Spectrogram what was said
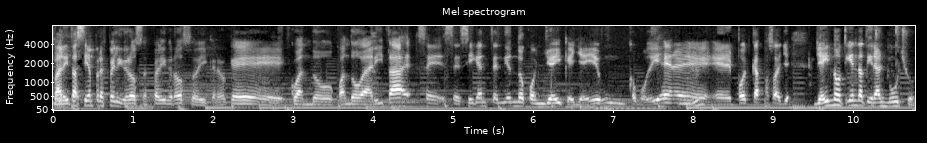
Varitas siempre es peligroso, es peligroso y creo que cuando, cuando Varitas se, se sigue entendiendo con Jay, que Jay es un, como dije en el, podcast pasado, Jay, no tiende a tirar mucho,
